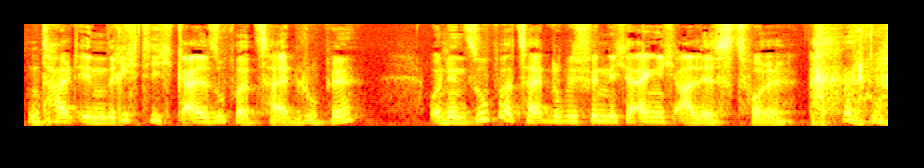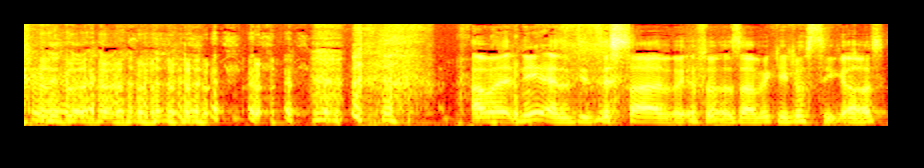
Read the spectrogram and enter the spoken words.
und halt in richtig geil Superzeitlupe. Und in Superzeitlupe finde ich ja eigentlich alles toll. Aber nee, also das sah, sah wirklich lustig aus.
